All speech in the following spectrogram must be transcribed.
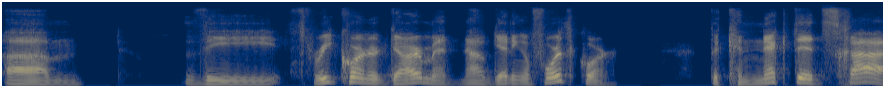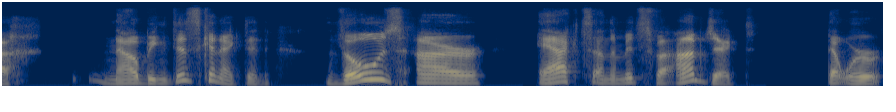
um, the three cornered garment now getting a fourth corner, the connected schach now being disconnected, those are acts on the mitzvah object that were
